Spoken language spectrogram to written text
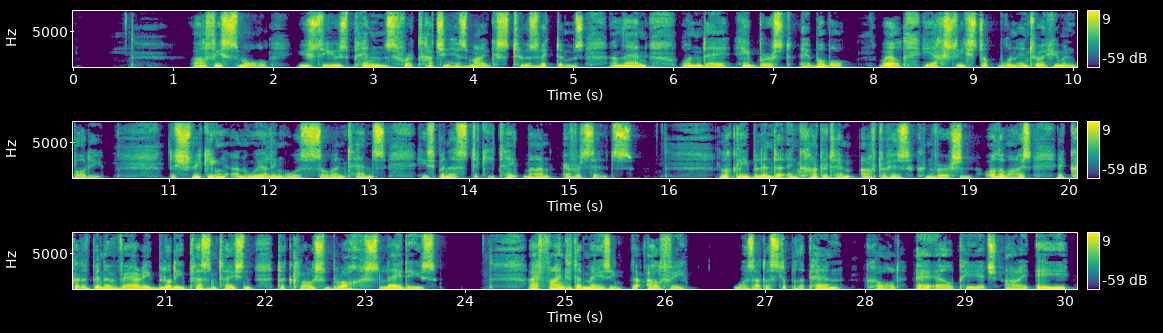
Alfie Small used to use pins for attaching his mics to his victims, and then one day he burst a bubble. Well, he actually stuck one into a human body. The shrieking and wailing was so intense, he's been a sticky tape man ever since. Luckily, Belinda encountered him after his conversion. Otherwise, it could have been a very bloody presentation to Klaus Bloch's ladies. I find it amazing that Alfie was at a slip of the pen called A-L-P-H-I-E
